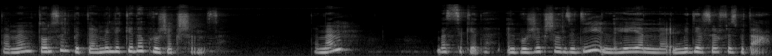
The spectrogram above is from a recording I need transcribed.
تمام؟ tonsil بتعمل لي كده projections تمام؟ بس كده ال projections دي اللي هي ال medial surface بتاعها.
